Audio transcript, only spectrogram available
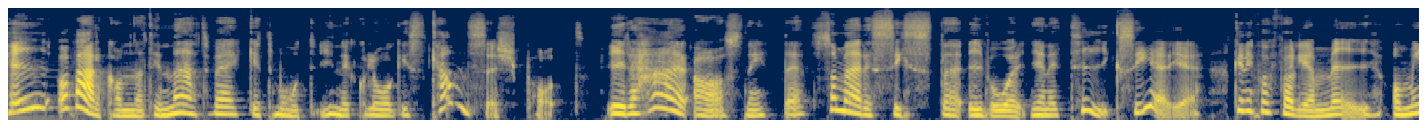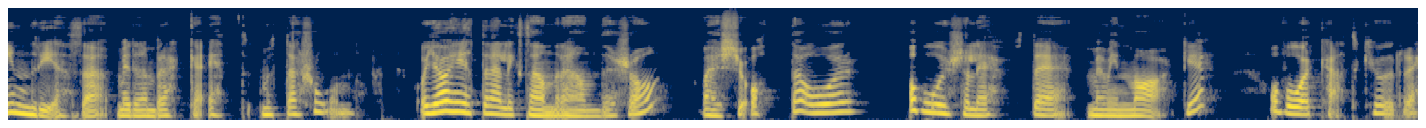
Hej och välkomna till Nätverket mot gynekologisk cancers podd. I det här avsnittet, som är det sista i vår genetikserie, ska ni få följa mig och min resa med en BRCA1-mutation. Och jag heter Alexandra Andersson och är 28 år och bor i Skellefteå med min make och vår katt Kurre.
